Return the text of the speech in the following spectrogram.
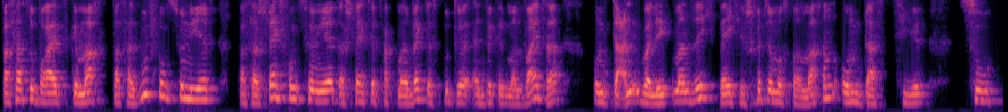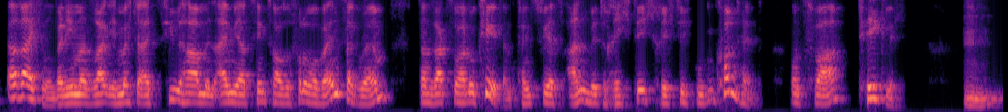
was hast du bereits gemacht, was hat gut funktioniert, was hat schlecht funktioniert, das Schlechte packt man weg, das Gute entwickelt man weiter und dann überlegt man sich, welche Schritte muss man machen, um das Ziel zu erreichen. Und wenn jemand sagt, ich möchte als Ziel haben, in einem Jahr 10.000 Follower bei Instagram, dann sagst du halt, okay, dann fängst du jetzt an mit richtig, richtig gutem Content. Und zwar täglich. Mhm.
